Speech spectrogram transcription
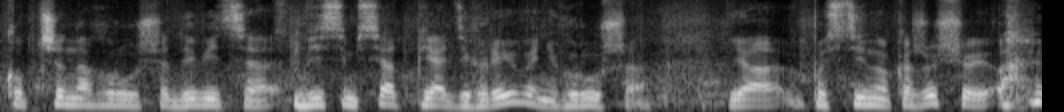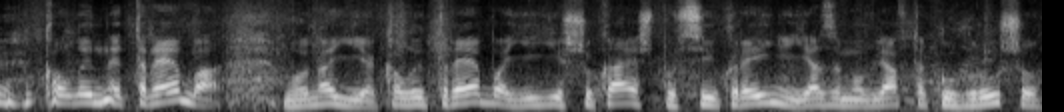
Копчена груша, дивіться, 85 гривень груша. Я постійно кажу, що коли не треба, вона є. Коли треба, її шукаєш по всій Україні. Я замовляв таку грушу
